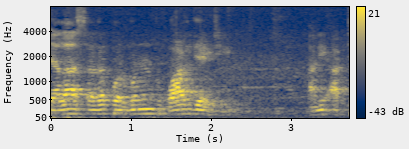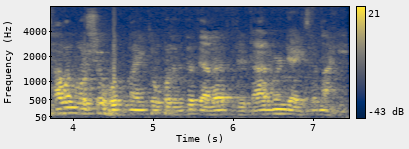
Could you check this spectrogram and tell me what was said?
त्याला असणारा परमनंट वाढ द्यायची आणि अठ्ठावन्न वर्ष होत नाही तोपर्यंत त्याला रिटायरमेंट द्यायचं नाही.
